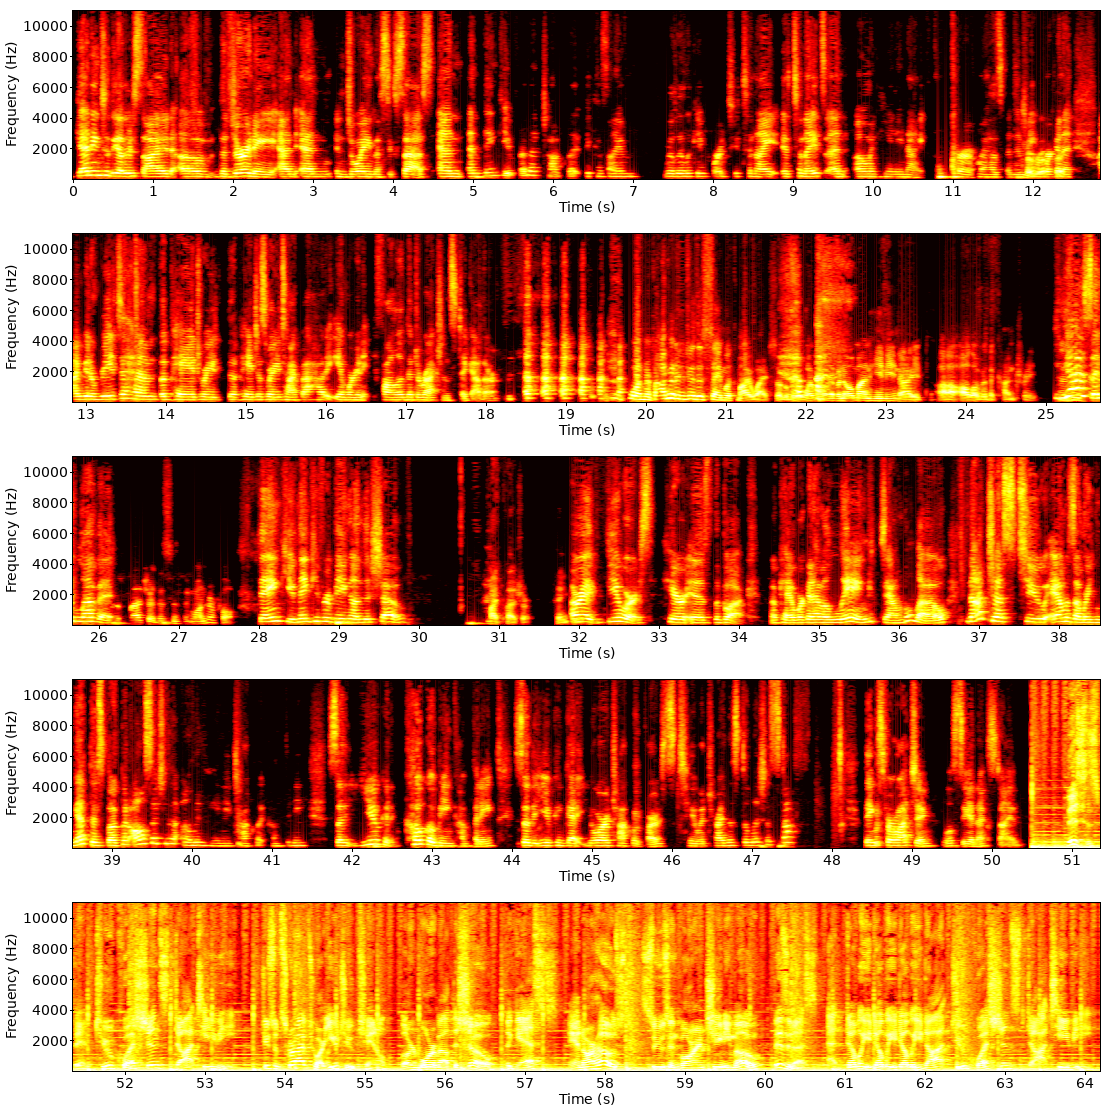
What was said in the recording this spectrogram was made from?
getting to the other side of the journey and and enjoying the success. And and thank you for the chocolate because I'm really looking forward to tonight. Is tonight's an Omanhene night for my husband and Terrific. me. We're gonna I'm gonna read to him the page where you, the pages where you talk about how to eat, and we're gonna follow the directions together. Wonderful. I'm gonna do the same with my wife. So it'll be a, we'll have an Omanhene night uh, all over the country. Susan, yes, I love it. pleasure. This has been wonderful. Thank you. Thank you for being on the show. My pleasure. Thank you. All right, viewers, here is the book. Okay, we're going to have a link down below, not just to Amazon where you can get this book, but also to the Omanhene Chocolate Company, so that you can Cocoa Bean Company, so that you can get your chocolate bars too and try this delicious stuff. Thanks for watching. We'll see you next time. This has been TwoQuestions.tv. To subscribe to our YouTube channel, learn more about the show, the guests, and our host, Susan Baroncini Moe, visit us at www.twoquestions.tv.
